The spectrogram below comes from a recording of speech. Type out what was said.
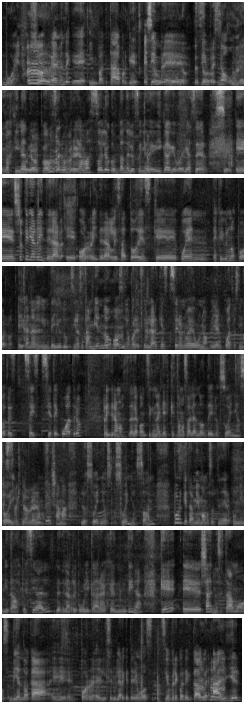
Bueno, yo Mm. realmente quedé impactada porque Ese siempre, uno de siempre, todos. no uno, imagínate, Uno. vamos a hacer un programa solo contando los sueños de Vika que podría ser. Sí. Eh, yo quería reiterar eh, o reiterarles a todos que pueden escribirnos por el canal de YouTube si nos están viendo o si no por el celular que es 091 Bien. 453 674. Reiteramos la consigna que es que estamos hablando de los sueños hoy, que el programa se llama Los sueños, sueños son, porque también vamos a tener un invitado especial desde la República Argentina, que eh, ya nos estábamos viendo acá eh, por el celular que tenemos siempre conectado con alguien.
